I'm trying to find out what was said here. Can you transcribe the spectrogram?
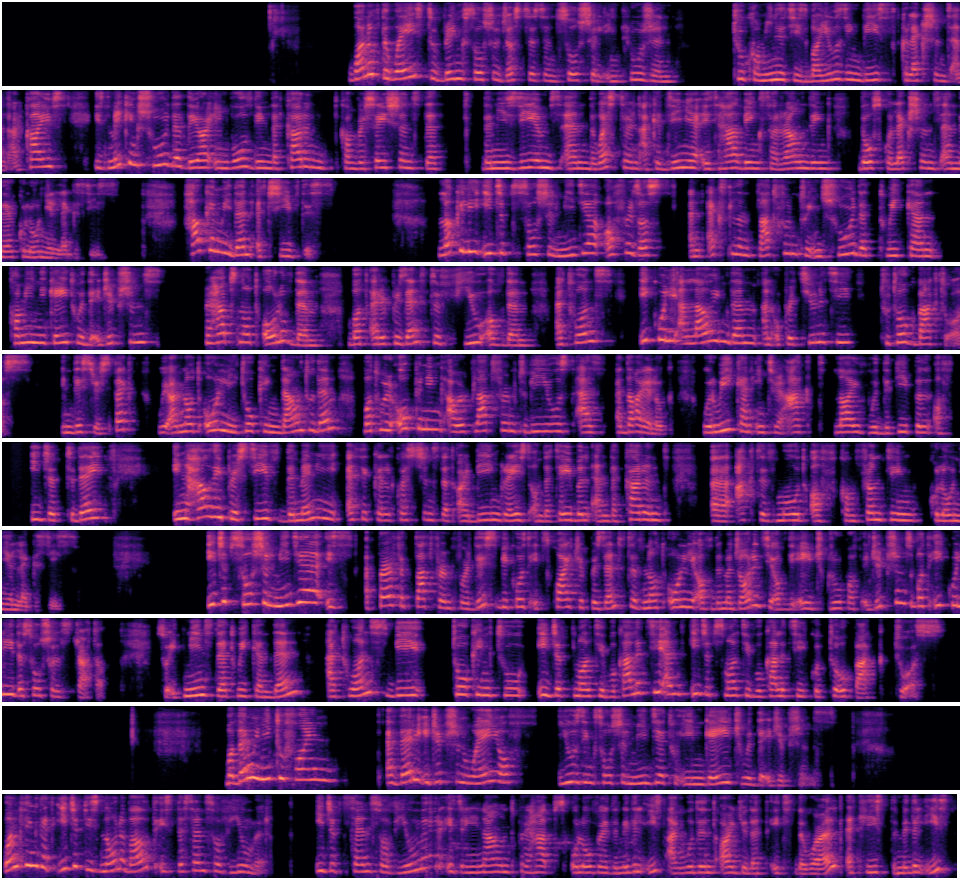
One of the ways to bring social justice and social inclusion to communities by using these collections and archives is making sure that they are involved in the current conversations that the museums and the Western academia is having surrounding those collections and their colonial legacies. How can we then achieve this? Luckily, Egypt's social media offers us an excellent platform to ensure that we can communicate with the Egyptians, perhaps not all of them, but a representative few of them at once, equally allowing them an opportunity to talk back to us. In this respect, we are not only talking down to them, but we're opening our platform to be used as a dialogue where we can interact live with the people of Egypt today in how they perceive the many ethical questions that are being raised on the table and the current uh, active mode of confronting colonial legacies. Egypt's social media is a perfect platform for this because it's quite representative not only of the majority of the age group of Egyptians, but equally the social strata. So it means that we can then at once be talking to Egypt multivocality and Egypt's multivocality could talk back to us. But then we need to find a very Egyptian way of using social media to engage with the Egyptians. One thing that Egypt is known about is the sense of humor. Egypt's sense of humor is renowned perhaps all over the Middle East. I wouldn't argue that it's the world, at least the Middle East.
